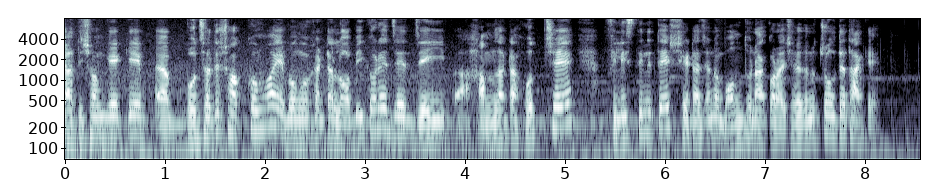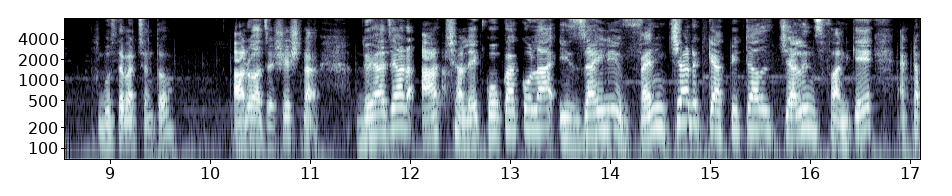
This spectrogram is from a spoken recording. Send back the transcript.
জাতিসংঘকে বোঝাতে সক্ষম হয় এবং ওখানটা লবি করে যে যেই হামলাটা হচ্ছে ফিলিস্তিনিতে, সেটা যেন বন্ধ না করা হয়, সেটা যেন চলতে থাকে। বুঝতে পারছেন তো? আরও আছে, শেষ না। দুই হাজার আট সালে Coca Cola Israeli venture capital challenge ফান্ডকে একটা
